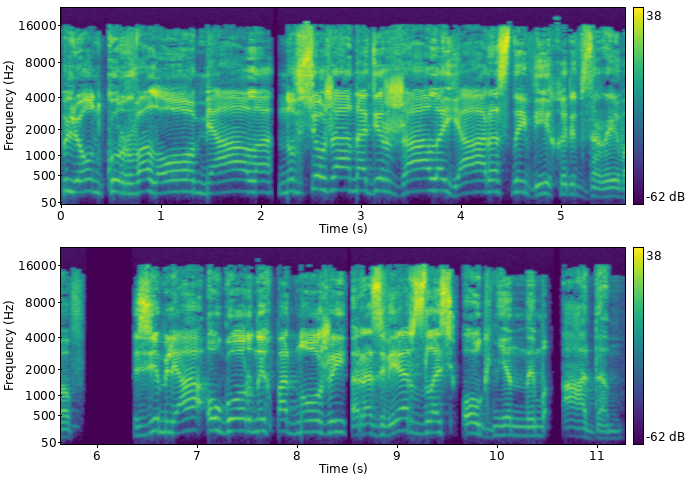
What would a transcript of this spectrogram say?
Пленку рвало, мяло, но все же она держала яростный вихрь взрывов. Земля у горных подножий разверзлась огненным адом.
